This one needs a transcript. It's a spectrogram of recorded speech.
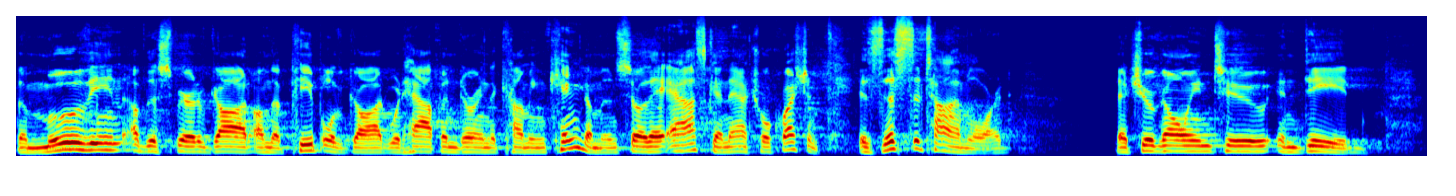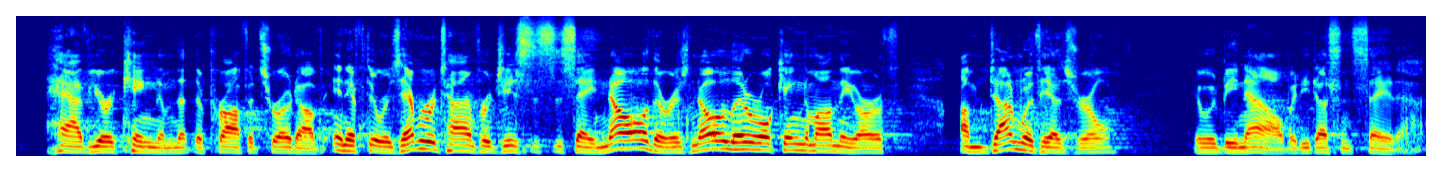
the moving of the Spirit of God on the people of God would happen during the coming kingdom. And so they ask a natural question Is this the time, Lord, that you're going to indeed have your kingdom that the prophets wrote of. And if there was ever a time for Jesus to say, No, there is no literal kingdom on the earth, I'm done with Israel, it would be now, but he doesn't say that.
